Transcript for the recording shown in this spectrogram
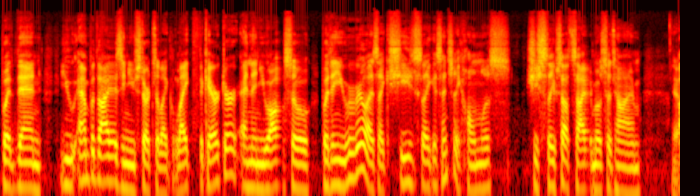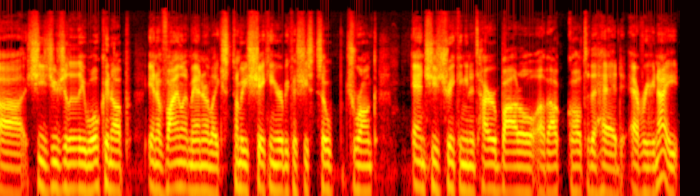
But then you empathize and you start to like like the character, and then you also, but then you realize like she's like essentially homeless. She sleeps outside most of the time. Uh, she's usually woken up in a violent manner, like somebody's shaking her because she's so drunk, and she's drinking an entire bottle of alcohol to the head every night.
